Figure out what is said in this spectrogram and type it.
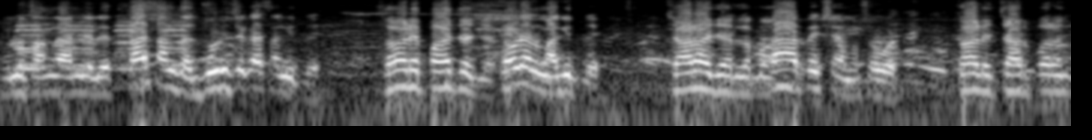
पिलू चांगले आणलेले आहेत काय सांगतात जोडीचे काय सांगितले साडेपाच हजार केवढ्याला मागितले चार हजारला. काय अपेक्षा आहे मग शेवट साडेचार पर्यंत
